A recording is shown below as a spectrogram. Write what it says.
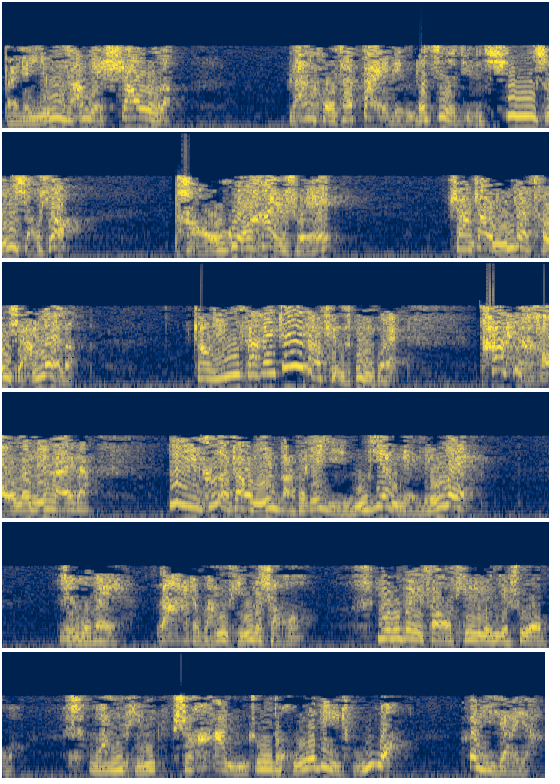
把这营房给烧了，然后他带领着自己的亲随小校跑过汉水。上赵云这投降来了，赵云一看，哎，这倒挺痛快，太好了，您来的。立刻，赵云把他给引荐给刘备。刘备拉着王平的手。刘备早听人家说过，王平是汉中的活地图啊！哎呀呀，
